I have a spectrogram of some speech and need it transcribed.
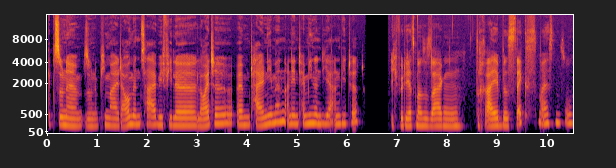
Gibt es so eine, so eine Pi mal Daumenzahl, wie viele Leute ähm, teilnehmen an den Terminen, die ihr anbietet? Ich würde jetzt mal so sagen, drei bis sechs meistens so.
